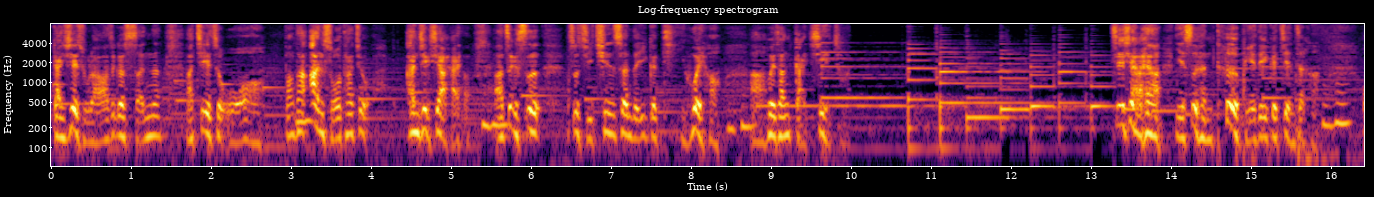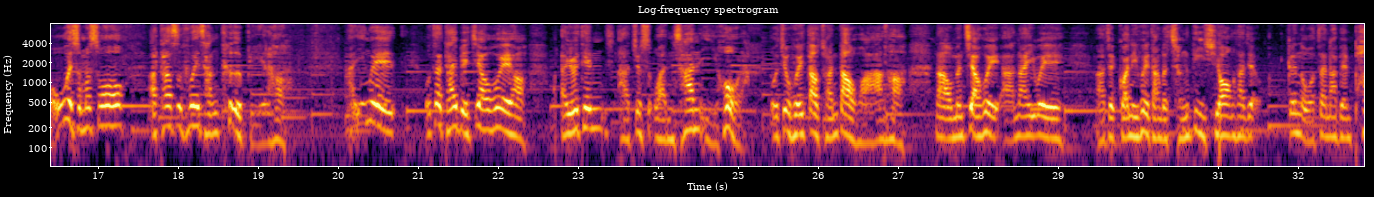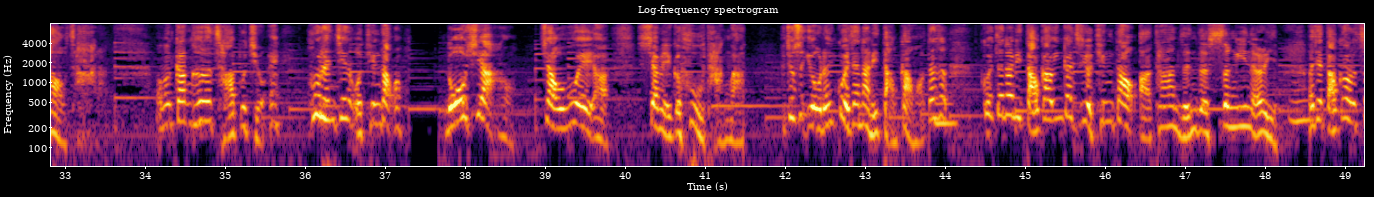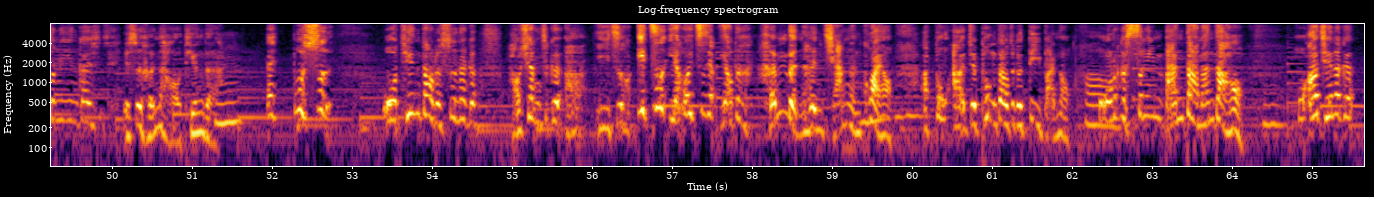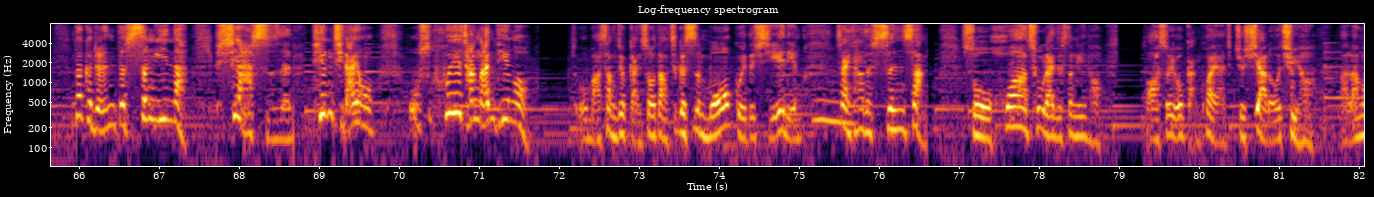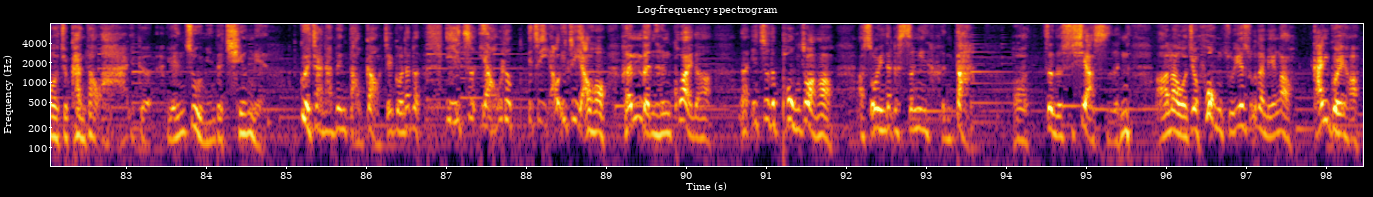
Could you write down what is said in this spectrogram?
感谢主了啊，这个神呢啊借着我帮他按手，他就安静下来了啊，这个是自己亲身的一个体会哈啊，非常感谢主。接下来啊，也是很特别的一个见证哈。我为什么说啊，它是非常特别的哈？啊，因为我在台北教会哈，啊，有一天啊，就是晚餐以后啦，我就回到传道房哈。那我们教会啊，那一位啊，这管理会堂的陈弟兄，他就跟我在那边泡茶了。我们刚喝茶不久，哎，忽然间我听到哦，楼下哈教会啊，下面有个副堂嘛。就是有人跪在那里祷告哈，但是跪在那里祷告，应该只有听到啊他人的声音而已，而且祷告的声音应该也是很好听的。哎，不是，我听到的是那个好像这个啊椅子一直摇，一直摇，摇得很稳、很强、很快哦，啊碰啊就碰到这个地板哦，哦。那个声音蛮大蛮大哦，而且那个那个人的声音呐吓死人，听起来哦我是非常难听哦。我马上就感受到这个是魔鬼的邪灵，在他的身上所发出来的声音哈，啊，所以我赶快啊就下楼去哈啊，然后就看到啊一个原住民的青年跪在那边祷告，结果那个一直摇的，一直摇，一直摇哈，很稳很快的哈，那一直的碰撞哈啊，所以那个声音很大哦，真的是吓死人啊！那我就奉主耶稣的名啊赶鬼哈，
